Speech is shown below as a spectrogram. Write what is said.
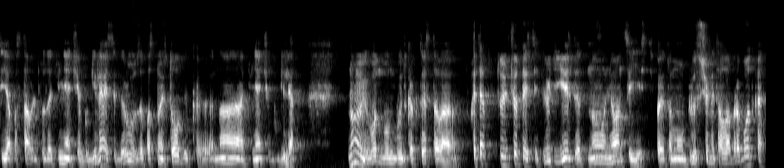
Я поставлю туда тюнячие бугеля и соберу запасной столбик э, на тюнячих бугелях. Ну и вот он будет как тестово. Хотя тут что тестить, люди ездят, но нюансы есть. Поэтому плюс еще металлообработка,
